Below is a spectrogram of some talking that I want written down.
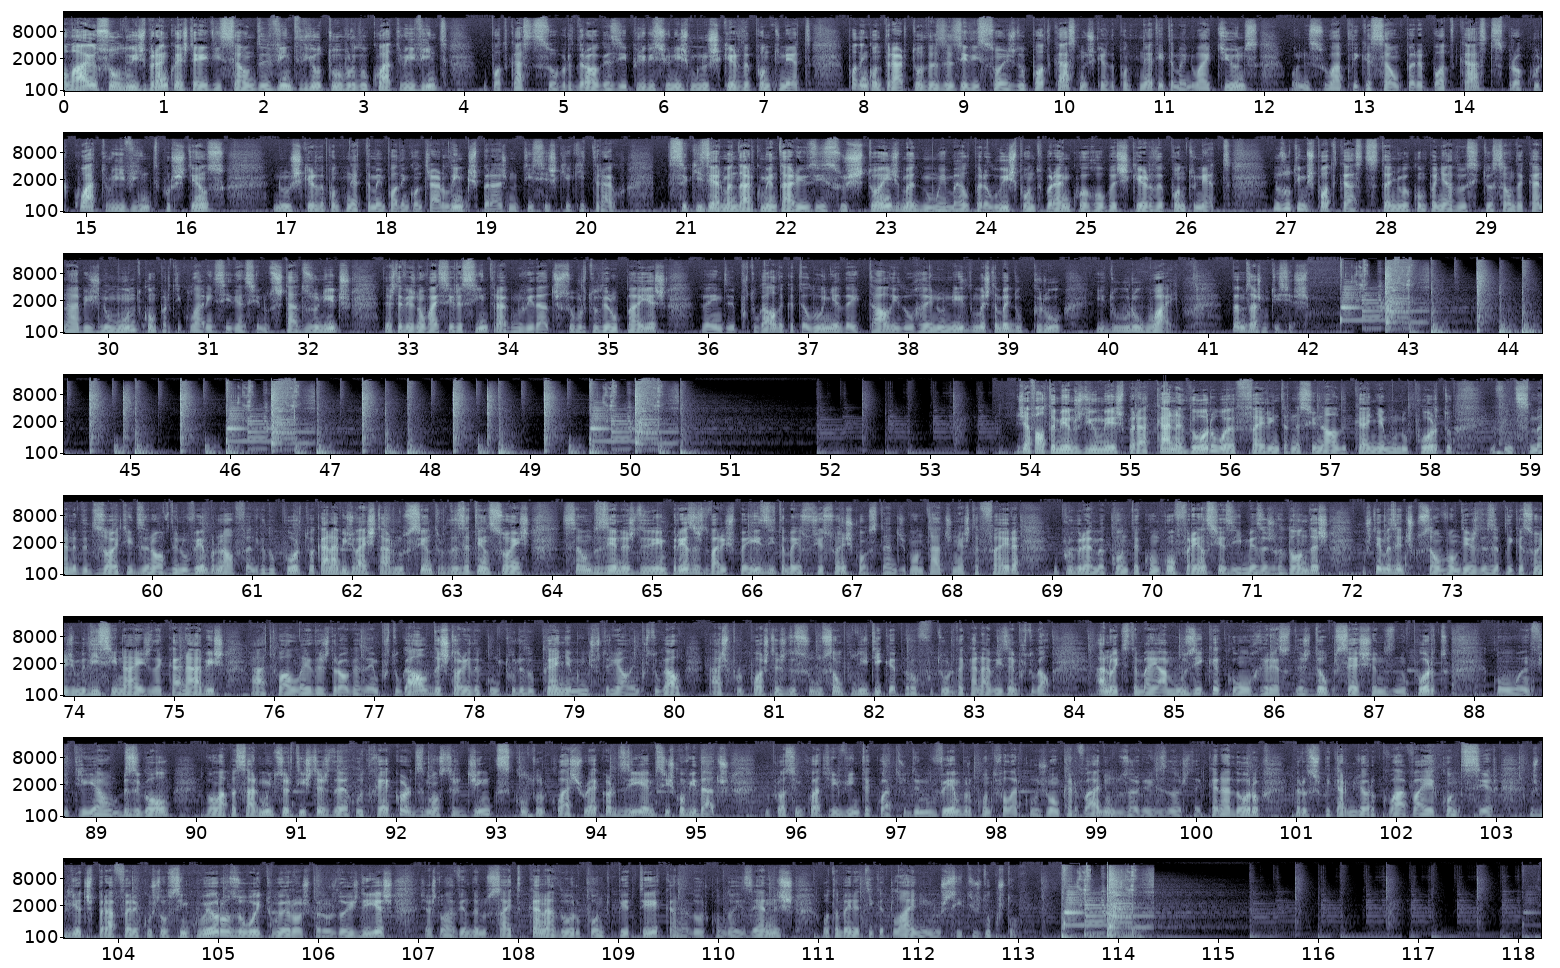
Olá, eu sou o Luís Branco. Esta é a edição de 20 de outubro do 4 e 20, o podcast sobre drogas e proibicionismo no esquerda.net. Pode encontrar todas as edições do podcast no esquerda.net e também no iTunes ou na sua aplicação para podcasts. Procure 4 e 20 por extenso. No esquerda.net também pode encontrar links para as notícias que aqui trago. Se quiser mandar comentários e sugestões, mande-me um e-mail para luís.branco.esquerda.net. Nos últimos podcasts tenho acompanhado a situação da cannabis no mundo, com particular incidência nos Estados Unidos. Desta vez não vai ser assim, trago novidades sobretudo europeias, vêm de Portugal, da Catalunha, da Itália do Reino Unido, mas também do Peru e do Uruguai. Vamos às notícias. Já falta menos de um mês para a Canadouro, a Feira Internacional de Cânhamo no Porto. No fim de semana de 18 e 19 de novembro, na Alfândega do Porto, a cannabis vai estar no centro das atenções. São dezenas de empresas de vários países e também associações com stands montados nesta feira. O programa conta com conferências e mesas redondas. Os temas em discussão vão desde as aplicações medicinais da cannabis à atual lei das drogas em Portugal, da história da cultura do cânhamo industrial em Portugal às propostas de solução política para o futuro da cannabis em Portugal. À noite também há música, com o regresso das Dope Sessions no Porto, com o anfitrião Bezegol. Vão lá passar muitos artistas da Root Records, Monster Jinx, Culture Clash Records e MCs convidados. No próximo 4 e 20 a 4 de novembro, conto falar com o João Carvalho, um dos organizadores da Canadouro, para vos explicar melhor o que lá vai acontecer. Os bilhetes para a feira custam 5 euros ou 8 euros para os dois dias. Já estão à venda no site canadouro.pt, Canadouro com dois N's, ou também na Ticketline e nos sítios do costume.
